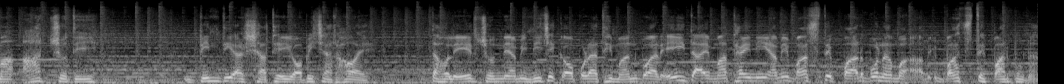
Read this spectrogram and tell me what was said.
মা, আজ যদি বিন্দিয়ার সাথে এই অবিচার হয়, তাহলে এর জন্য আমি নিজেকে অপরাধী মানবো, আর এই দায় মাথায় নিয়ে আমি বাঁচতে পারব না, মা। আমি বাঁচতে পারব না।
